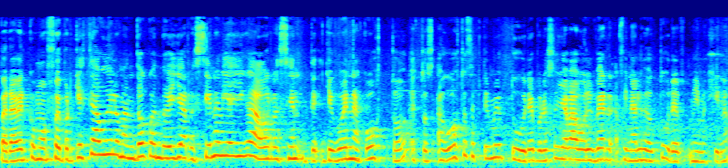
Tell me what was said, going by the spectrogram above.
para ver cómo fue, porque este audio lo mandó cuando ella recién había llegado, recién llegó en agosto, esto es agosto, septiembre y octubre, por eso ya va a volver a finales de octubre, me imagino.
